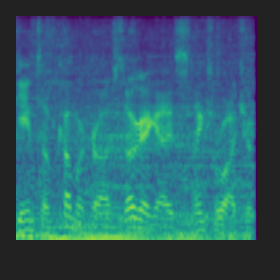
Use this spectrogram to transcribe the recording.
Games I've come across. Okay, guys, thanks for watching.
